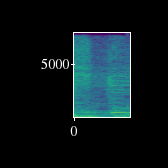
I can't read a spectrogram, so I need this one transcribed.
aşkı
